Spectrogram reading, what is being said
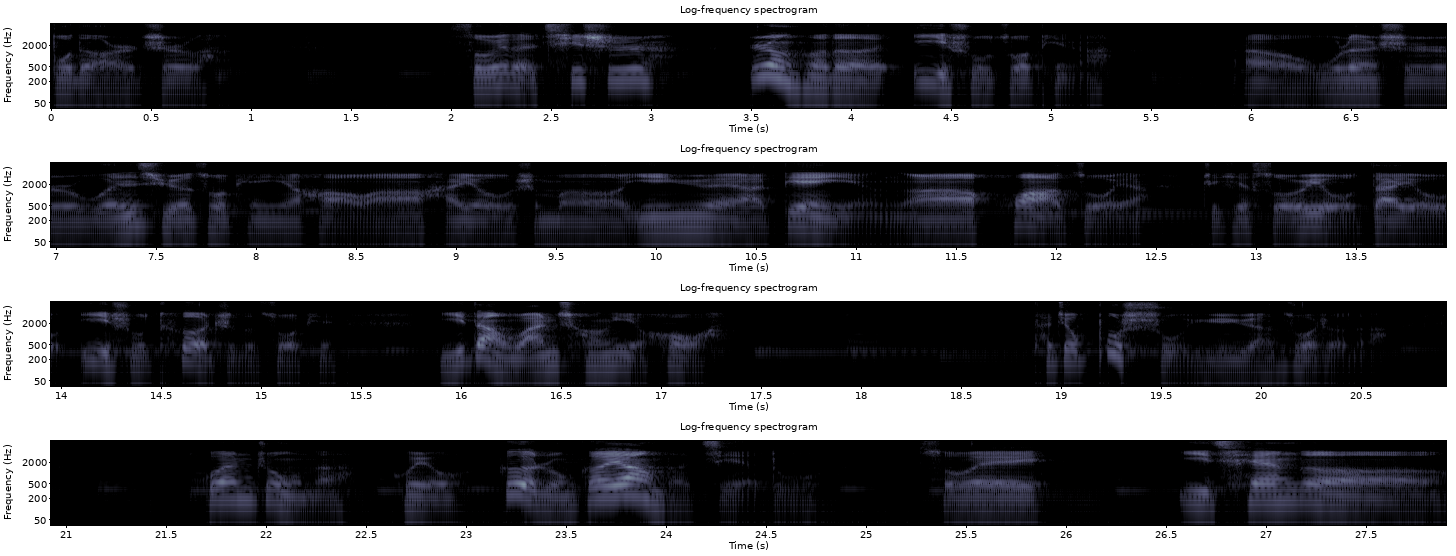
不得而知了。所谓的，其实任何的艺术作品啊，呃，无论是文学作品也好啊，还有什么音乐啊、电影啊、画作呀，这些所有带有艺术特质的作品，一旦完成以后啊。它就不属于原作者的，观众呢会有各种各样的解读。所谓一千个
